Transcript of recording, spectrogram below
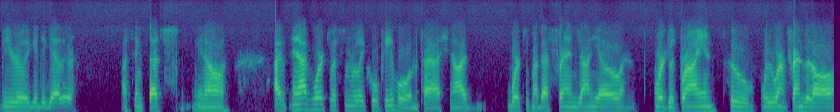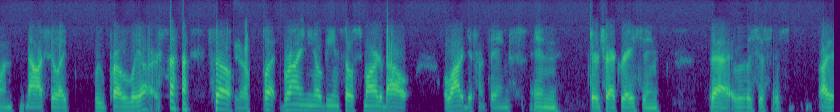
be really good together. I think that's you know I've and I've worked with some really cool people in the past. You know I've worked with my best friend Johnny O and worked with Brian who we weren't friends at all and now I feel like we probably are. so Yeah. but Brian, you know, being so smart about a lot of different things in dirt track racing, that it was just, it's, I,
